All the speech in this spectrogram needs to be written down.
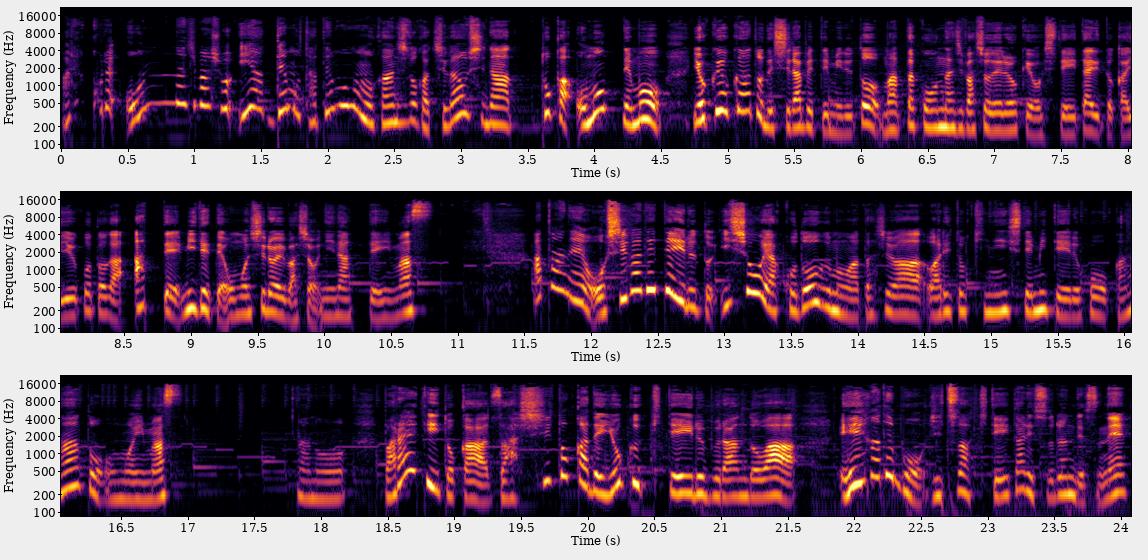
あれこれ同じ場所？いやでも建物の感じとか違うしなとか思ってもよくよく後で調べてみると全く同じ場所でロケをしていたりとかいうことがあって見てて面白い場所になっています。あとはね推しが出ていると衣装や小道具も私は割と気にして見ている方かなと思います。あのバラエティとか雑誌とかでよく着ているブランドは映画でも実は着ていたりするんですね。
